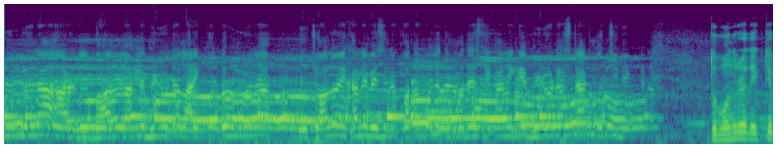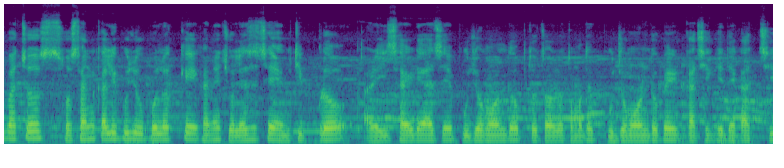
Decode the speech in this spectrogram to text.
ভুলবে না, আর ভালো লাগলে ভিডিওটা লাইক করতে ভুলবে না। তো চলো, এখানে বেশি না কথা বলে তোমাদের সেখানে গিয়ে ভিডিওটা স্টার্ট করছি, দেখতে তো বন্ধুরা, দেখতে পাচ্ছ, শ্মশান কালী পুজো উপলক্ষে এখানে চলে এসেছে এমটি প্রো আর এই সাইডে আছে পুজো মণ্ডপ। তো চলো, তোমাদের পুজো মণ্ডপের কাছে গিয়ে দেখাচ্ছি।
